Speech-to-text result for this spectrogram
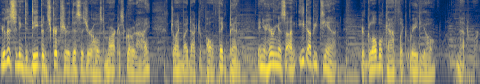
You're listening to Deep in Scripture. This is your host, Marcus Grodi, joined by Dr. Paul Thigpen, and you're hearing us on EWTN, your global Catholic radio network.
